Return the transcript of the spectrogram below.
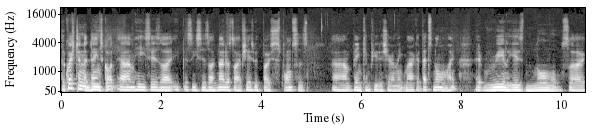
the question that Dean's got, um, he says, because uh, he says, I've noticed I have shares with both sponsors. Um, being Computershare and link market that's normal mate it really is normal so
